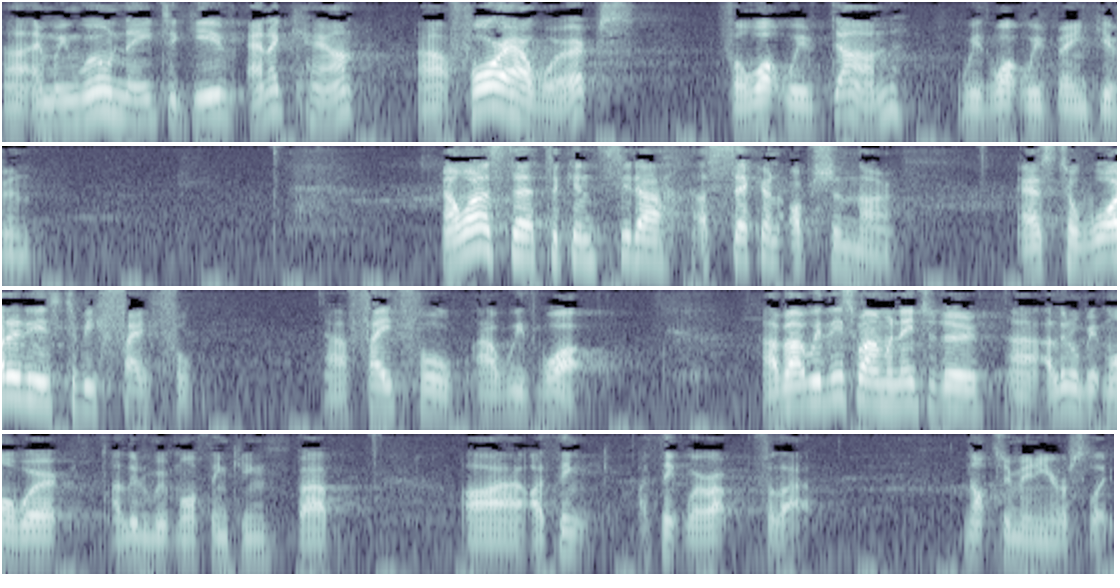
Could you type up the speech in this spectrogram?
Uh, and we will need to give an account uh, for our works for what we've done with what we've been given. Now I want us to, to consider a second option though, as to what it is to be faithful. Uh, faithful with what? Uh, but with this one we need to do uh, a little bit more work, a little bit more thinking, but I think, I think we're up for that. Not too many are asleep.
